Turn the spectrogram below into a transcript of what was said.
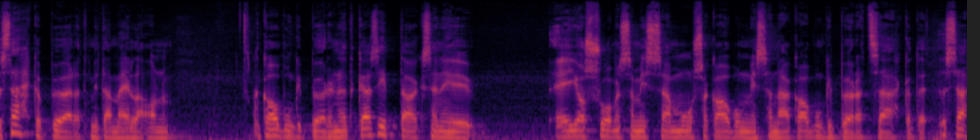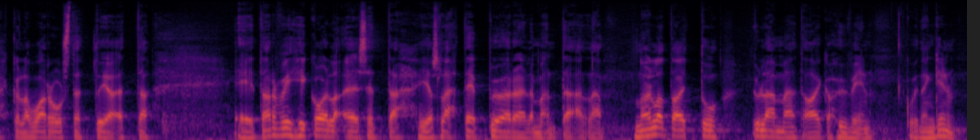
sähköpyörät, mitä meillä on kaupunkipyörineet käsittääkseni ei ole Suomessa missään muussa kaupungissa nämä kaupunkipyörät sähkö, sähköllä varustettuja, että ei tarvi hikoilla edes, että jos lähtee pyöräilemään täällä. Noilla taittuu ylämäät aika hyvin kuitenkin.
